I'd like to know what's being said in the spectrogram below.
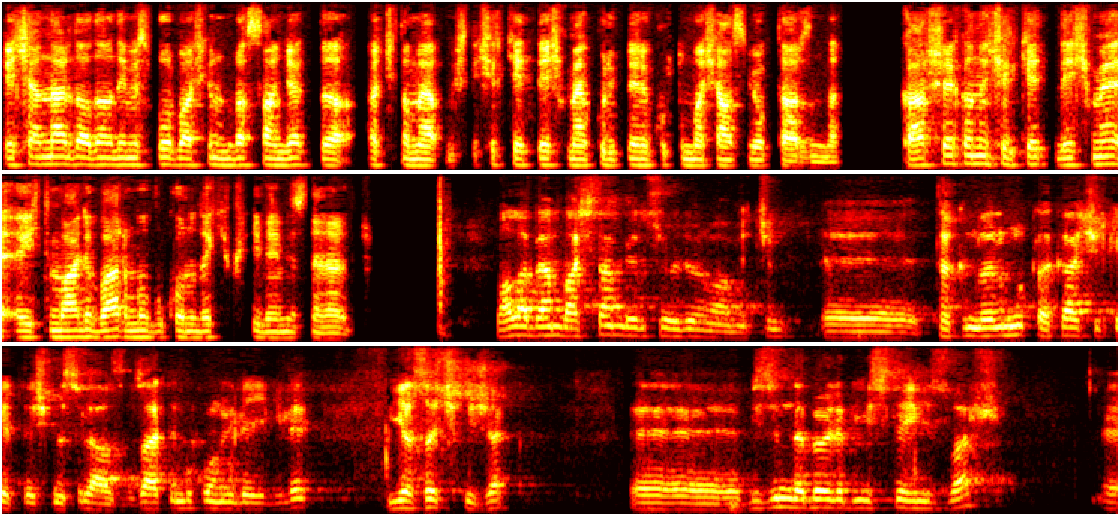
geçenlerde Adana Demirspor Başkanı Murat Sancak da açıklama yapmıştı. Şirketleşmeyen kulüplerin kurtulma şansı yok tarzında. Karşıyaka'nın şirketleşme ihtimali var mı? Bu konudaki fikirleriniz nelerdir? Valla ben baştan beri söylüyorum Ahmetciğim. Ee, takımların mutlaka şirketleşmesi lazım. Zaten bu konuyla ilgili bir yasa çıkacak. Ee, bizim de böyle bir isteğimiz var. Ee,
